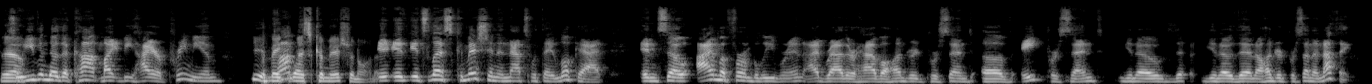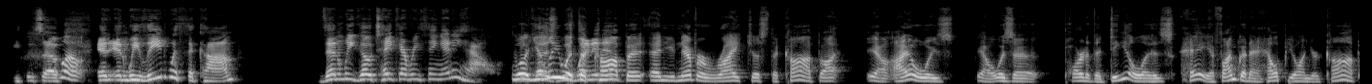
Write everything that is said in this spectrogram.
Yeah. So even though the comp might be higher premium, you make comp, less commission on it. It, it. It's less commission, and that's what they look at. And so I'm a firm believer in I'd rather have 100% of 8%, you know, th- you know than 100% of nothing. so well, and and we lead with the comp, then we go take everything anyhow. Well, you lead with the comp and, and you never write just the comp. I you know, I always you know, it was a part of the deal is hey if i'm going to help you on your comp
